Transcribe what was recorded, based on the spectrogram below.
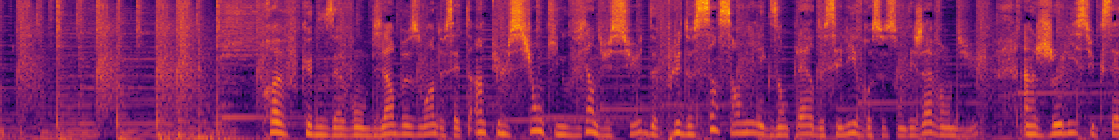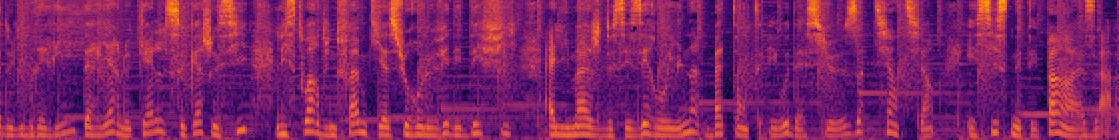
Preuve que nous avons bien besoin de cette impulsion qui nous vient du Sud. Plus de 500 000 exemplaires de ces livres se sont déjà vendus. Un joli succès de librairie derrière lequel se cache aussi l'histoire d'une femme qui a su relever des défis, à l'image de ses héroïnes, battantes et audacieuses. Tiens, tiens, et si ce n'était pas un hasard?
